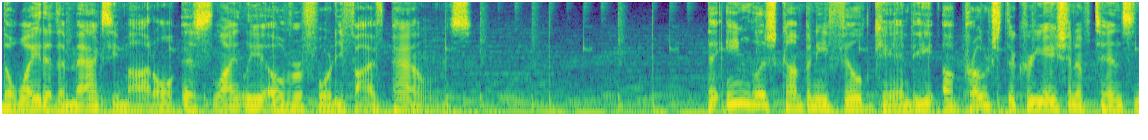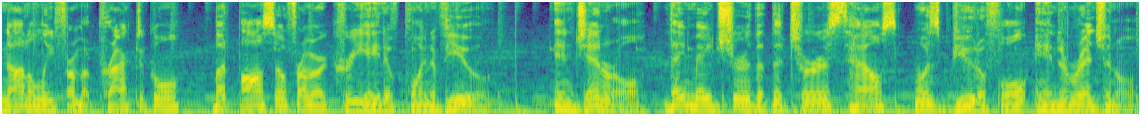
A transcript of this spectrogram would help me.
The weight of the Maxi model is slightly over 45 pounds. The English company Field Candy approached the creation of tents not only from a practical, but also from a creative point of view. In general, they made sure that the tourist house was beautiful and original.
